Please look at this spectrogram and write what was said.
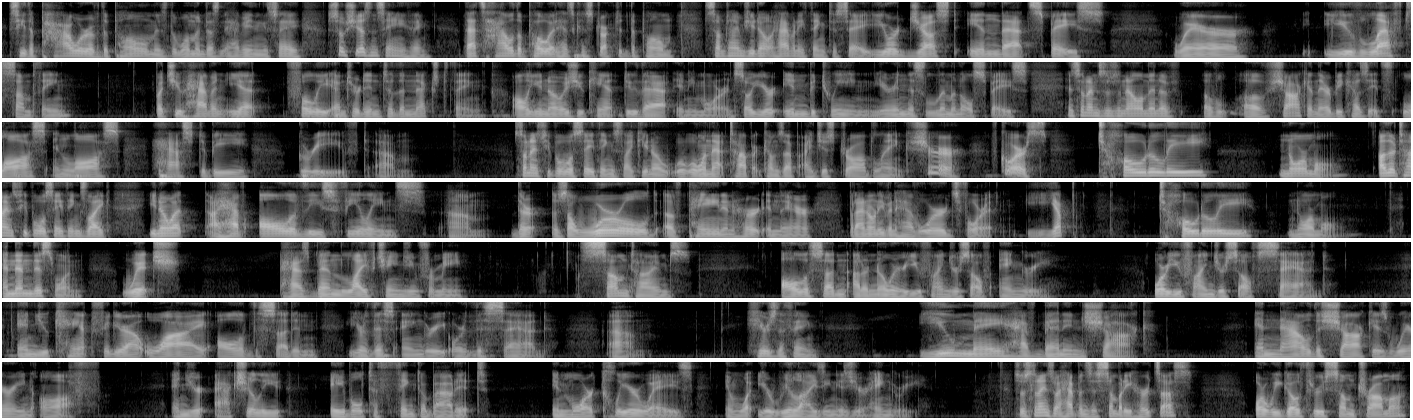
See, the power of the poem is the woman doesn't have anything to say, so she doesn't say anything. That's how the poet has constructed the poem. Sometimes you don't have anything to say. You're just in that space where you've left something, but you haven't yet fully entered into the next thing. All you know is you can't do that anymore. And so you're in between, you're in this liminal space. And sometimes there's an element of, of, of shock in there because it's loss, and loss has to be grieved. Um, sometimes people will say things like, you know, when that topic comes up, I just draw a blank. Sure, of course, totally normal. Other times people will say things like, you know what, I have all of these feelings. Um, there's a world of pain and hurt in there, but I don't even have words for it. Yep, totally normal. And then this one, which has been life changing for me sometimes all of a sudden out of nowhere you find yourself angry or you find yourself sad and you can't figure out why all of a sudden you're this angry or this sad. Um, here's the thing you may have been in shock and now the shock is wearing off and you're actually able to think about it in more clear ways and what you're realizing is you're angry. So sometimes what happens is somebody hurts us or we go through some trauma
